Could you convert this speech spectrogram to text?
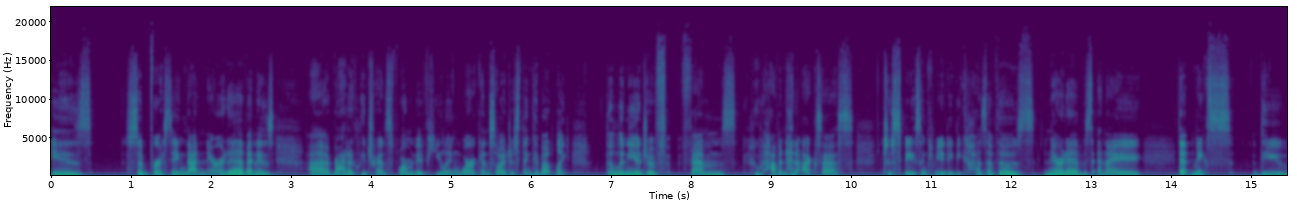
is subversing that narrative and is uh, radically transformative healing work. And so I just think about like the lineage of femmes who haven't had access to space and community because of those narratives and I that makes the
